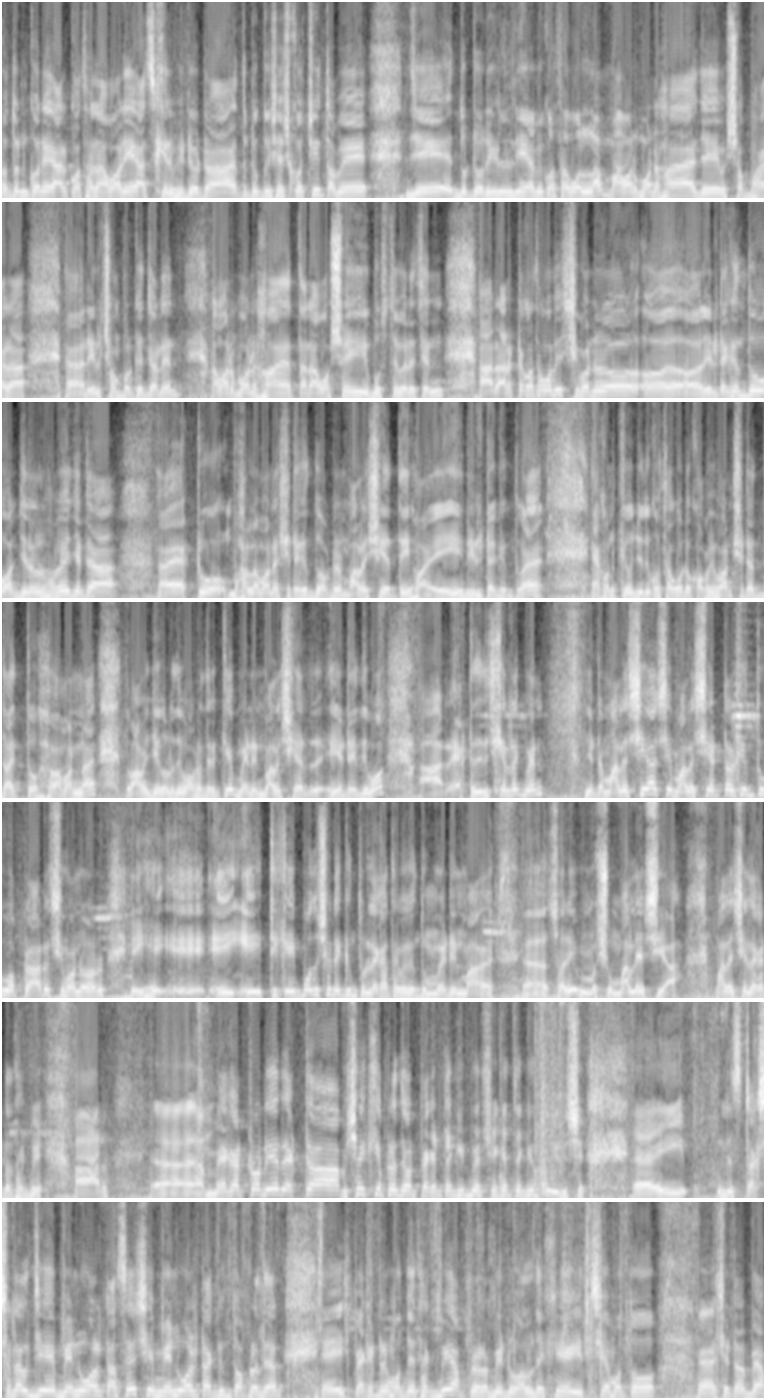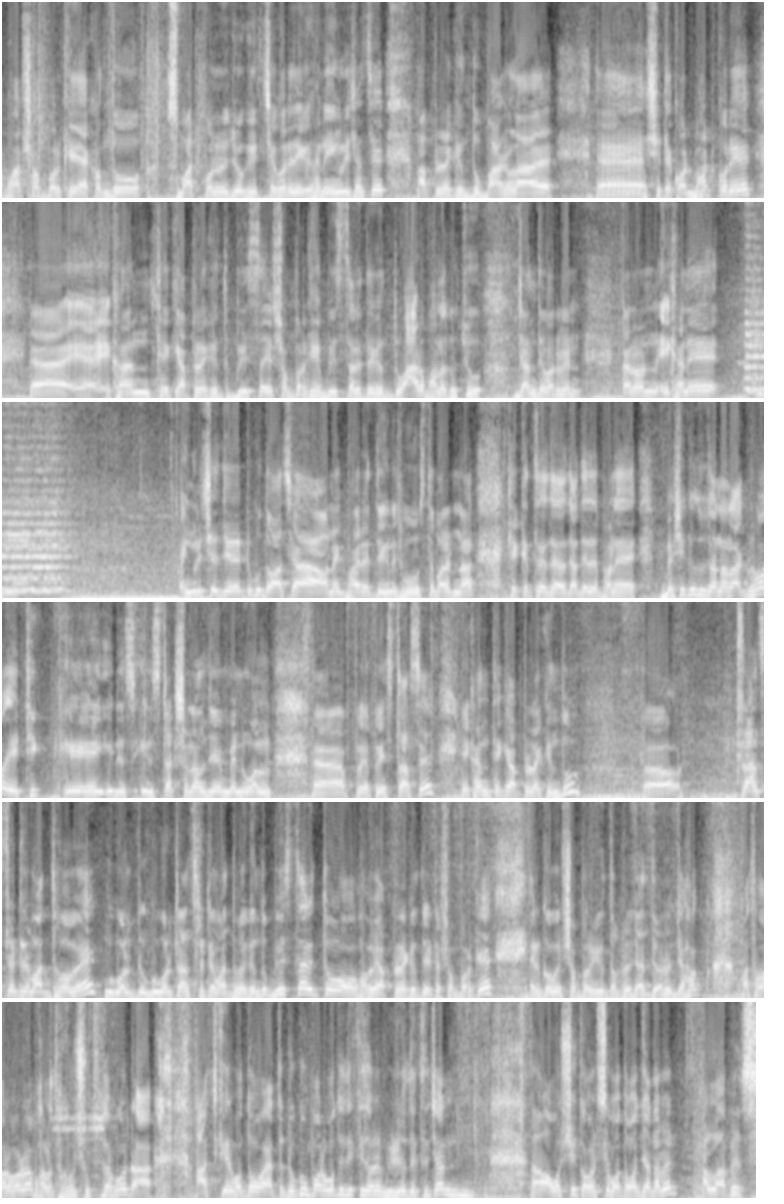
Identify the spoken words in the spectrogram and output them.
নতুন করে আর কথা না বাড়িয়ে আজকের ভিডিওটা এতটুকুই শেষ করছি। তবে যে দুটো রিল নিয়ে আমি কথা বললাম, আমার মনে হয় যে সব ভাইরা রিল সম্পর্কে জানেন। আমার মনে হয় তারা অবশ্যই বুঝতে পেরেছেন। আর আরেকটা কথা বলি সীমানো রেলটা কিন্তু অরিজিনালভাবে যেটা একটু ভালো মানে সেটা কিন্তু আপনার মালয়েশিয়াতেই হয় এই রিলটা কিন্তু হ্যাঁ? এখন কেউ যদি কোথাও কোনো কপি পান, সেটার দায়িত্ব আমার নয়। তো আমি যেগুলো দেবো আপনাদেরকে মেড ইন মালয়েশিয়ার এটাই দেবো। আর একটা জিনিস খেয়াল রাখবেন, যেটা মালয়েশিয়া, সে মালয়েশিয়ারটার কিন্তু আপনার সীমানোর এই এই এই ঠিক এই পজিশনে কিন্তু লেখা থাকবে কিন্তু made in sorry Malaysia. Malaysia লেখাটা থাকবে। আর মেগাট্রনের একটা বিষয় কি আপনারা যখন প্যাকেটটা কিনবেন, সেক্ষেত্রে কিন্তু এই ইনস্ট্রাকশনাল যে ম্যানুয়ালটা আছে, সেই ম্যানুয়ালটা কিন্তু আপনাদের এই প্যাকেটের মধ্যে থাকবে। আপনারা ম্যানুয়াল দেখে ইচ্ছে মতো সেটার ব্যবহার সম্পর্কে এখন তো স্মার্টফোনের যুগ, ইচ্ছে করে এখানে ইংলিশ আছে, আপনারা কিন্তু বাংলায় সেটা কনভার্ট করে এখান থেকে আপনারা কিন্তু বিস্তার সম্পর্কে বিস্তারিত কিন্তু আরও ভালো কিছু জানতে পারবেন। কারণ এখানে ইংলিশে যেটুকু দেওয়া আছে অনেক ভাইরে তো ইংলিশ বুঝতে পারেন না। সেক্ষেত্রে যাদের মানে বেশি কিছু জানার আগ্রহ, এই ঠিক এই ইনস্ট্রাকশনাল যে ম্যানুয়াল পেজটা আছে, এখান থেকে আপনারা কিন্তু ট্রান্সলেটের মাধ্যমে গুগল গুগল ট্রান্সলেটের মাধ্যমে কিন্তু বিস্তারিতভাবে আপনারা কিন্তু এটা সম্পর্কে, এর গভীর সম্পর্কে কিন্তু আপনারা জানতে পারবেন। যাই হোক, কথা বলব না ভালো থাকুন, সুস্থ থাকুন। আজকের মতো এতটুকু। পরবর্তীতে কী ধরনের ভিডিও দেখতে চান অবশ্যই কমেন্টসে মতামত জানাবেন। আল্লাহ হাফেজ।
